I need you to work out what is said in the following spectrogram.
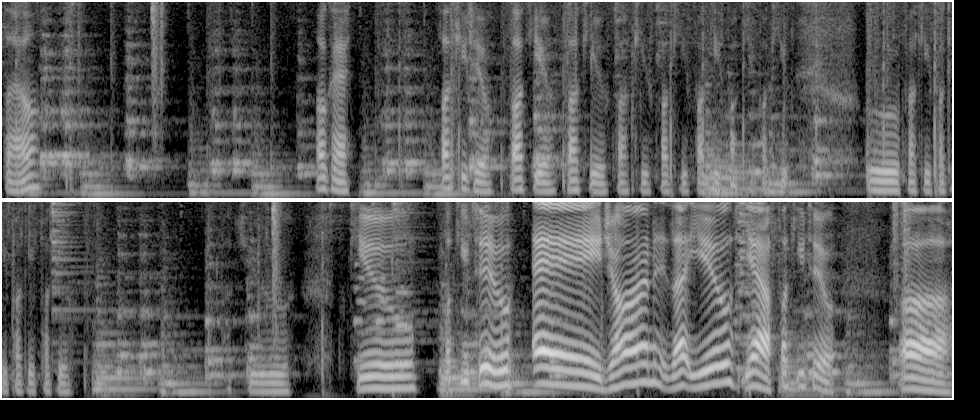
What the hell? Okay. Fuck you too. Fuck you. Fuck you. Fuck you. Fuck you. Fuck you. Fuck you. Fuck you. Ooh, fuck you. Fuck you. Fuck you. Fuck you. Fuck you. Fuck you. Fuck you too. Hey, John, is that you? Yeah, fuck you too. Uh.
